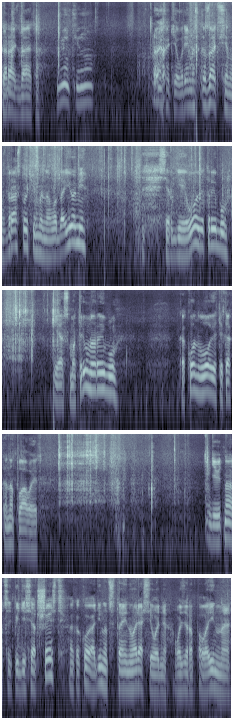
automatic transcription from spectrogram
Карась, да, это. Мелкий, но... Эх, Хотел время сказать всем здравствуйте, мы на водоеме. Сергей ловит рыбу. Я смотрю на рыбу, как он ловит и как она плавает. 19.56, а какое 11 января сегодня. Озеро половинное.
